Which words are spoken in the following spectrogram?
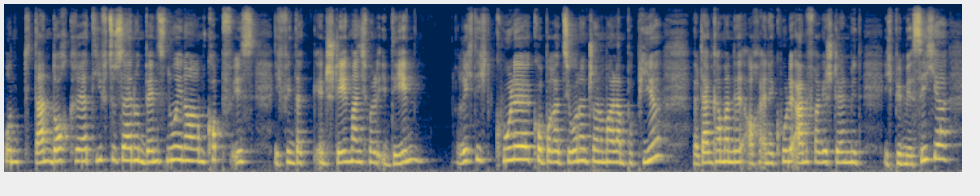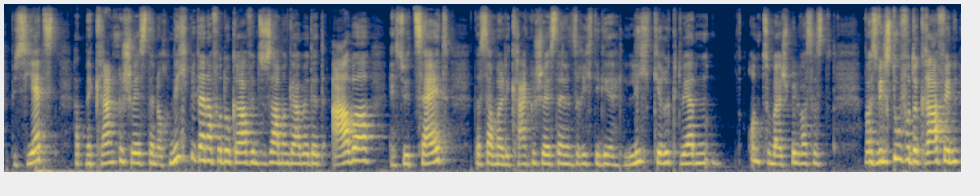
Und dann doch kreativ zu sein. Und wenn es nur in eurem Kopf ist, ich finde, da entstehen manchmal Ideen, richtig coole Kooperationen schon mal am Papier, weil dann kann man auch eine coole Anfrage stellen mit, ich bin mir sicher, bis jetzt hat eine Krankenschwester noch nicht mit einer Fotografin zusammengearbeitet, aber es wird Zeit, dass einmal die Krankenschwester ins richtige Licht gerückt werden. Und zum Beispiel, was hast, was willst du Fotografin,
